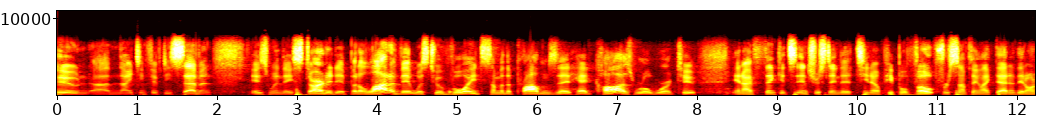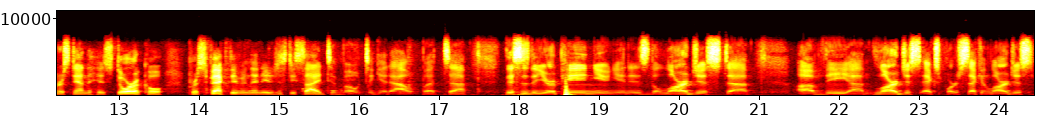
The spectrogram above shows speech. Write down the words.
II, 1957 uh, is when they started it, but a lot of it was to avoid some of the problems that had caused World War II. And I think it's interesting that you know people vote for something like that and they don't understand the historical perspective, and then they just decide to vote to get out. But uh, this is the European Union it is the largest uh, of the uh, largest exporter, second largest,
